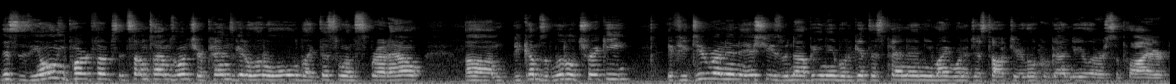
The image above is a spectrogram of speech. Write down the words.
This is the only part, folks, that sometimes once your pens get a little old, like this one's spread out, um, becomes a little tricky. If you do run into issues with not being able to get this pen in, you might want to just talk to your local gun dealer or supplier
